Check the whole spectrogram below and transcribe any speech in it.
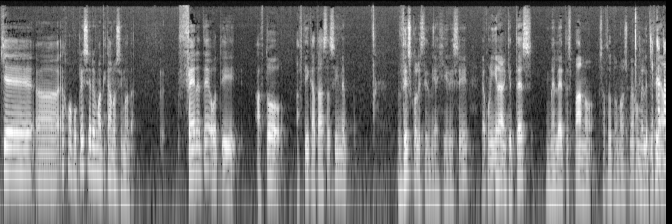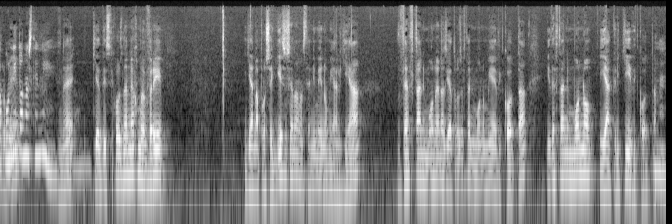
και ε, έχουμε αποκλείσει ρευματικά νοσήματα. Φαίνεται ότι αυτό, αυτή η κατάσταση είναι δύσκολη στη διαχείριση. Έχουν γίνει αρκετές μελέτες πάνω σε αυτό το νόσημα. Έχουν μελετηθεί και καταπονεί τον ασθενή. Ναι, και δυστυχώς δεν έχουμε βρει για να προσεγγίσεις έναν ασθενή με εινομιαλγία. Δεν φτάνει μόνο ένας γιατρός, δεν φτάνει μόνο μία ειδικότητα ή δεν φτάνει μόνο ιατρική ειδικότητα. Ναι.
